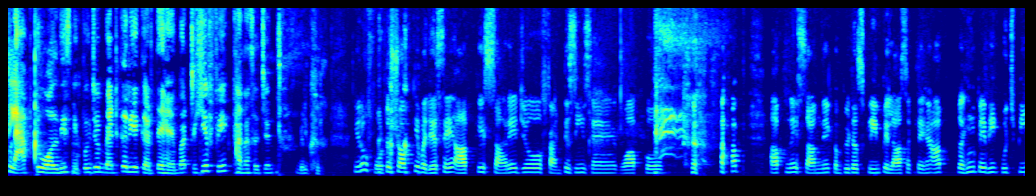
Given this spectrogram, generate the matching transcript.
clap to all these people जो बैठकर ये करते हैं बट ये फेक था ना सचिन। बिल्कुल। यू नो फोटोशॉप की वजह से आपके सारे जो फैंटेसीज हैं वो आपको आप अपने सामने कंप्यूटर स्क्रीन पे ला सकते हैं। आप कहीं पे भी कुछ भी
